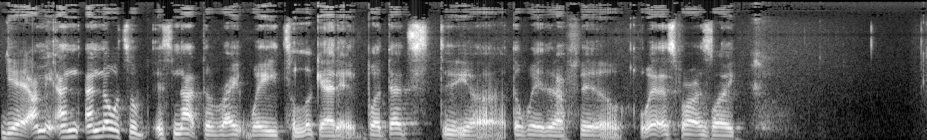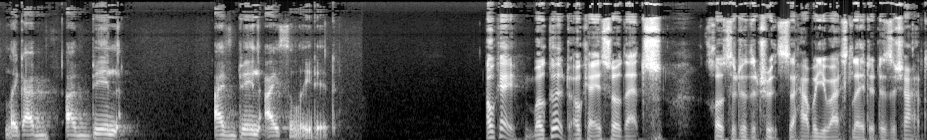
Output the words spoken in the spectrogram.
yeah, I mean, I, I know it's a it's not the right way to look at it, but that's the uh, the way that I feel. As far as like like I've I've been I've been isolated. Okay, well, good. Okay, so that's closer to the truth. So, how were you isolated as a child?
